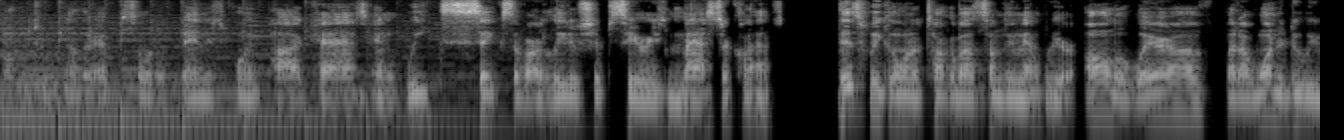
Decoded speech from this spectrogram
Welcome to another episode of Vantage Point Podcast and week six of our leadership series masterclass. This week, I want to talk about something that we are all aware of, but I wonder do we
